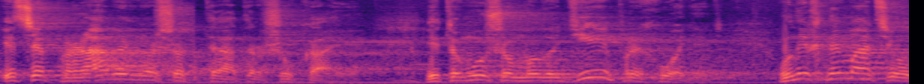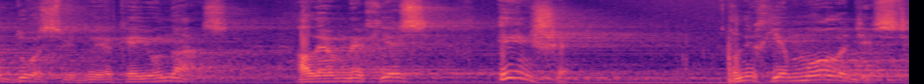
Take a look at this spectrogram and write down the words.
І це правильно, що театр шукає. І тому, що молоді приходять, у них нема цього досвіду, який у нас, але в них є інше. У них є молодість,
